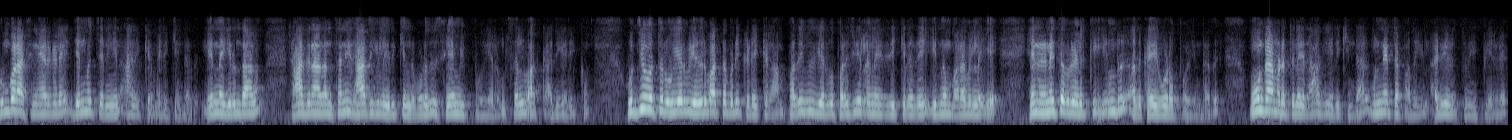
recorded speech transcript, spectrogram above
கும்பராசி நேர்களே ஜென்மச்சனியின் ஆதிக்கம் இருக்கின்றது. என்ன இருந்தாலும் ராஜநாதன் சனி ராசியில் இருக்கின்ற பொழுது சேமிப்பு உயரும் செல்வாக்கு அதிகரிக்கும். உத்தியோகத்தில் உயர்வு எதிர்பார்த்தபடி கிடைக்கலாம். பதவி உயர்வு பரிசீலனையில் இருக்கிறதே இன்னும் வரவில்லையே என்று நினைத்தவர்களுக்கு இன்று அது கைகூடப் போகின்றது. மூன்றாம் இடத்திலே ராகு இருக்கின்றார். முன்னேற்ற பதவியில் அடியெடுத்து வைப்பீர்கள்.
